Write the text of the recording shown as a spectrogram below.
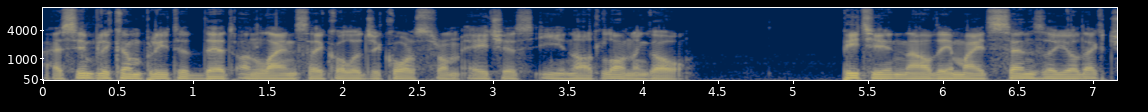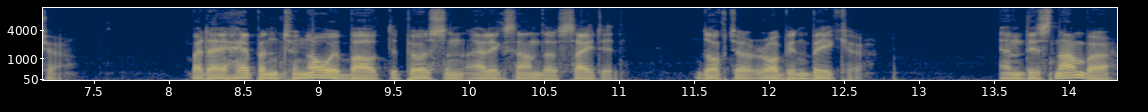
I simply completed that online psychology course from HSE not long ago. Pity now they might censor your lecture. But I happen to know about the person Alexander cited, Dr. Robin Baker. And this number,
